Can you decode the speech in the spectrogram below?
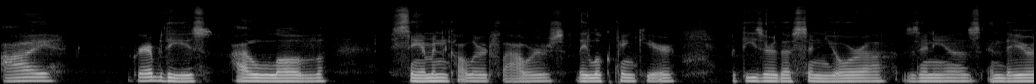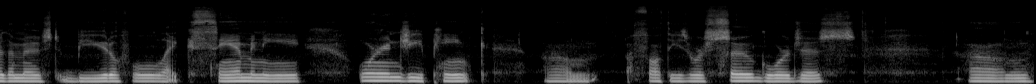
I grabbed these. I love salmon colored flowers. They look pink here but these are the Senora zinnias, and they are the most beautiful, like salmony, orangey pink. Um, I thought these were so gorgeous. Um,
